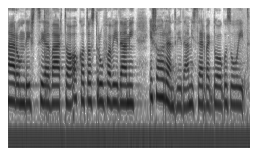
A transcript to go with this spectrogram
3D-s cél várta a katasztrófavédelmi és a rendvédelmi szervek dolgozóit.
